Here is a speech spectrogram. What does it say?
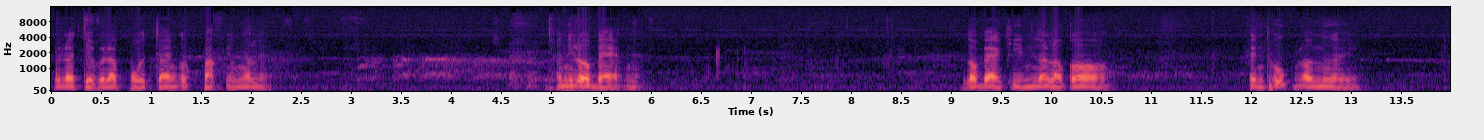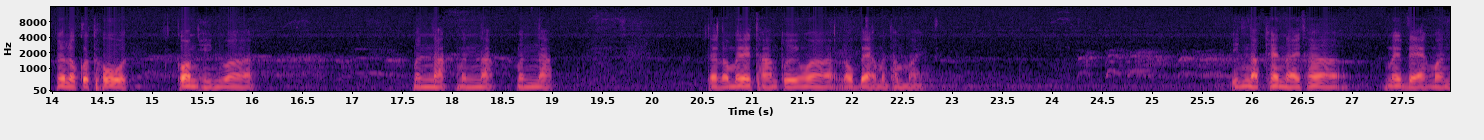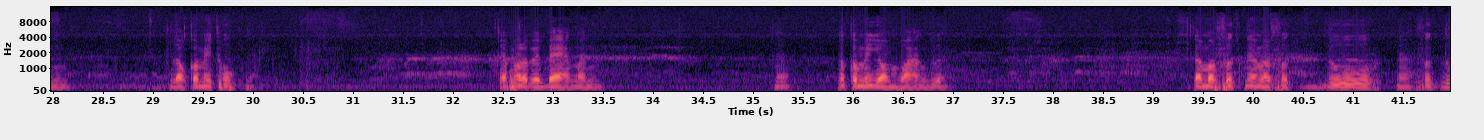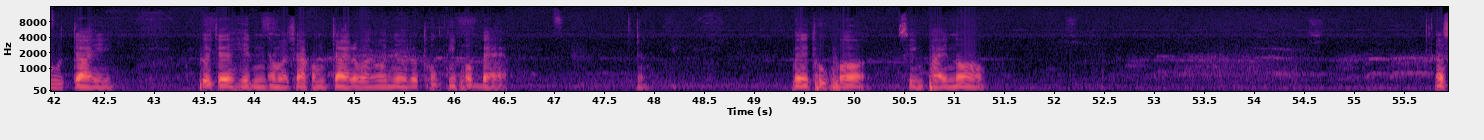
เวลาเจ็บเวลาปวดใจมันก็ปักอยู่งั้นแหละ อันนี้เราแบกนะ เราแบกหินแล้วเราก็เป็นทุกข์เราเหนื่อย แล้วเราก็โทษ ก้อนหินว่า มันหนักมันหนัก มันหนัก แต่เราไม่ได้ถามตัวเองว่า เราแบกมันทำไม หินหนักแค่ไหนถ้าไม่แบกมัน เราก็ไม่ทุกข์นะแต่พอเราไปแบกมัน นะเราก็ไม่ยอมวางด้วย เรามาฝึกนะมาฝึกดูนะฝึกดูใจ เพื่อจะเห็นธรรมชาติของใจแล้วว่าเนี่ยเราทุกข์นี่เพราะแบกไม่ได้ทุกข์เพราะสิ่งภายนอก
